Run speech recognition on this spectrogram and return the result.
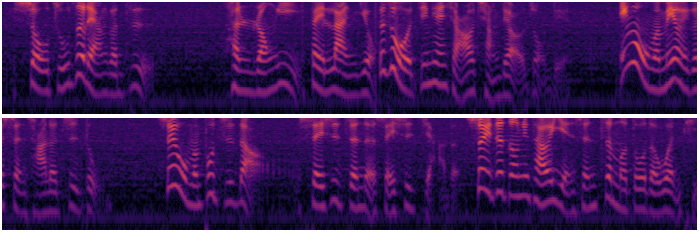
“手足”这两个字很容易被滥用，这是我今天想要强调的重点。因为我们没有一个审查的制度，所以我们不知道谁是真的，谁是假的，所以这中间才会衍生这么多的问题。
